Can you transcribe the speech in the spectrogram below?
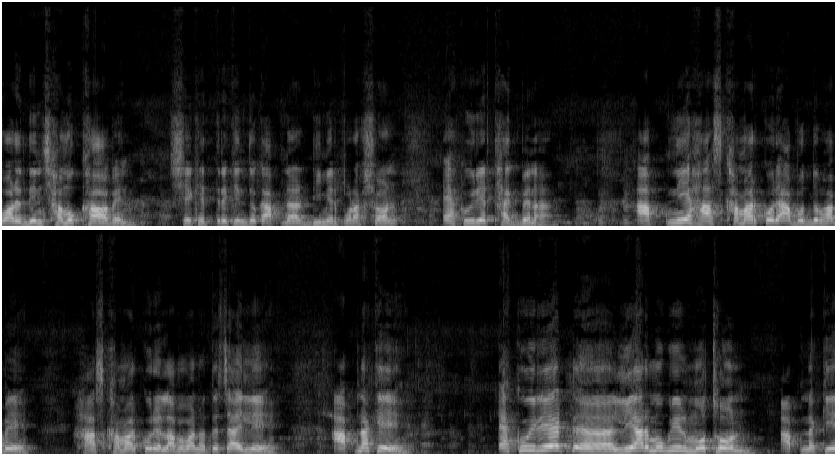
পরের দিন শামুক খাওয়াবেন, সেক্ষেত্রে কিন্তু আপনার ডিমের প্রোডাকশন একই রেট থাকবে না। আপনি হাঁস খামার করে আবদ্ধভাবে, হাঁস খামার করে লাভবান হতে চাইলে আপনাকে একই রেট লেয়ার মুগরির মথন আপনাকে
